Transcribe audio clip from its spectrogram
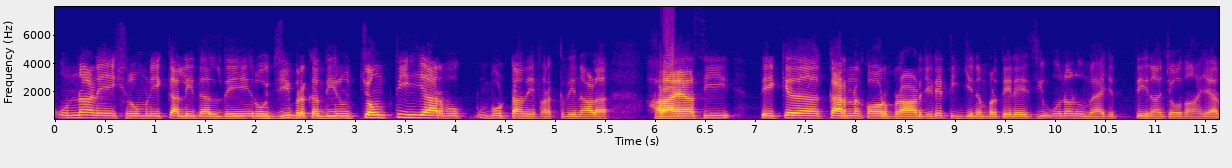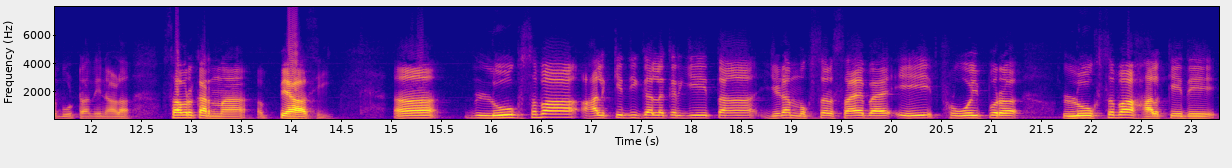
ਉਹਨਾਂ ਨੇ ਸ਼੍ਰੋਮਣੀ ਅਕਾਲੀ ਦਲ ਦੇ ਰੋਜੀ ਬਰਕੰਦੀ ਨੂੰ 34000 ਵੋ- ਵੋਟਾਂ ਦੇ ਫ਼ਰਕ ਦੇ ਨਾਲ ਹਰਾਇਆ ਸੀ ਤੇ ਕ- ਕਰਨ ਕੌਰ ਬਰਾੜ ਜਿਹੜੇ ਤੀਜੇ ਨੰਬਰ ਤੇ ਰਹੇ ਸੀ, ਉਹਨਾਂ ਨੂੰ ਮਹਿਜ 13 14000 ਵੋਟਾਂ ਦੇ ਨਾਲ ਸਬਰ ਕਰਨਾ ਪਿਆ ਸੀ। ਲੋਕ ਸਭਾ ਹਲਕੇ ਦੀ ਗੱਲ ਕਰੀਏ ਤਾਂ ਜਿਹੜਾ ਮੁਕਤਸਰ ਸਾਹਿਬ ਹੈ, ਇਹ ਫਿਰੋਜ਼ਪੁਰ ਲੋਕ ਸਭਾ ਹਲਕੇ ਦੇ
